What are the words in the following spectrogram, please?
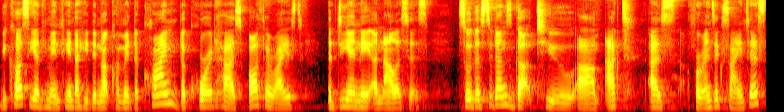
because he had maintained that he did not commit the crime, the court has authorized a DNA analysis. So the students got to um, act as forensic scientists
